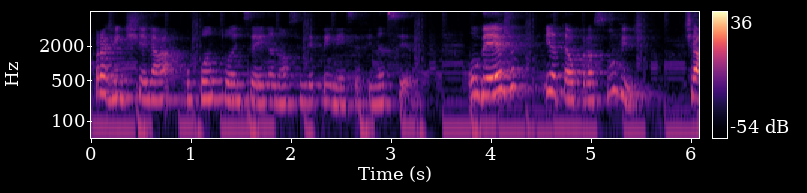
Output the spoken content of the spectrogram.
para a gente chegar o quanto antes aí na nossa independência financeira. Um beijo e até o próximo vídeo. Tchau!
